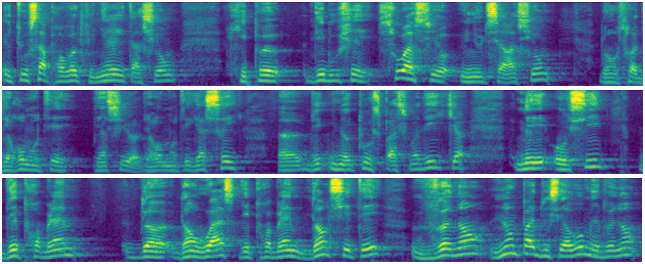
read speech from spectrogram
et tout ça provoque une irritation qui peut déboucher soit sur une ulcération, donc soit des remontées, bien sûr, des remontées gastriques, euh, une toux spasmodique, mais aussi des problèmes d'angoisse, des problèmes d'anxiété venant non pas du cerveau, mais venant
